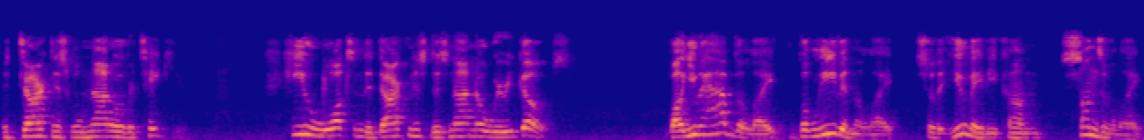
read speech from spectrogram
The darkness will not overtake you. He who walks in the darkness does not know where he goes. While you have the light, believe in the light so that you may become sons of light.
